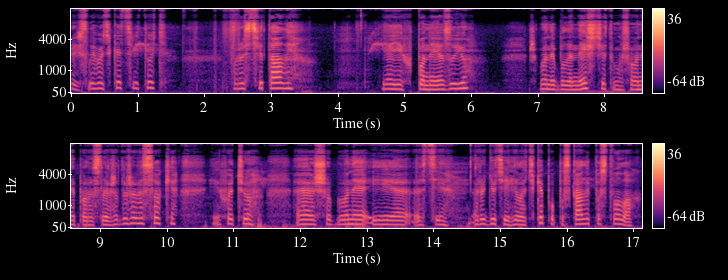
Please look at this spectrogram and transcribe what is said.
І Сливочки цвітуть, розцвітали. Я їх понизую, щоб вони були нижчі, тому що вони поросли вже дуже високі. І хочу, е, щоб вони і е, ці родючі гілочки попускали по стволах.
